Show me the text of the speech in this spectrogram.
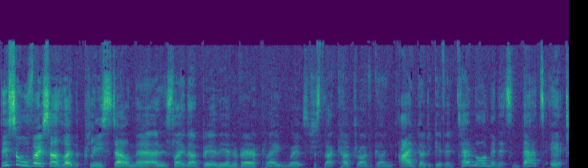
this all very sounds like the police down there." And it's like that bit at the end of Airplane where it's just that cab driver going, "I'm going to give him ten more minutes, and that's it."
